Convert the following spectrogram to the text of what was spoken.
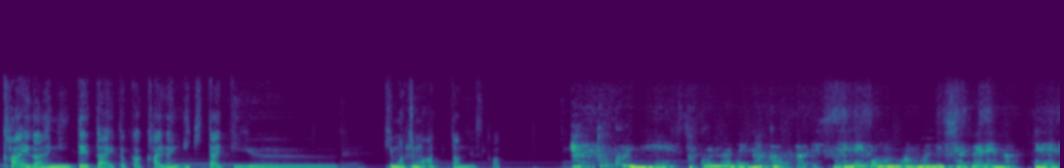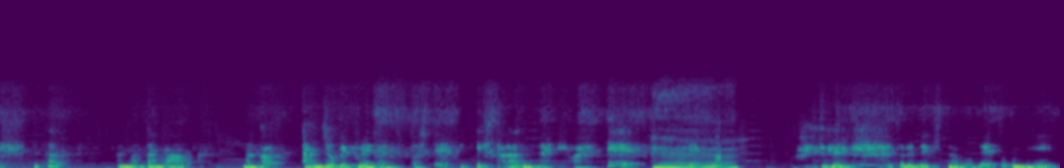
海外に出たいとか海外に行きたいっていう気持ちもあったんですか？いや特にそこまでなかったですね。英語もあまり喋れなくてでたたまたまなんか誕生日プレゼントとして行ってきたらみたいに言われてへでまえ それできたので特に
